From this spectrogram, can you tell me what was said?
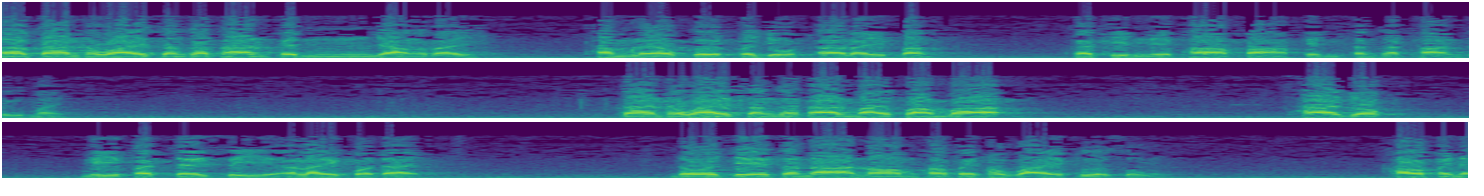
อาการถวายสังฆทานเป็นอย่างไรทำแล้วเกิดประโยชน์อะไรบ้างกระถินในผ้าป่าเป็นสังฆทานหรือไม่ การถวายสังฆทานหมายความว่าทายกมีปัจจัยสี่อะไรก็ได้ โดยเจตนาน้อมเข้าไปถวายเพื่อสงฆ์ เข้าไปใน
